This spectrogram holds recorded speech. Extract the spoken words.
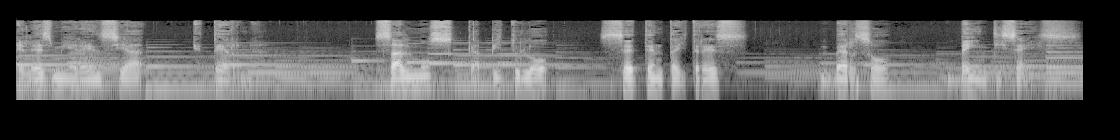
Él es mi herencia eterna. Salmos capítulo 73, verso 26.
